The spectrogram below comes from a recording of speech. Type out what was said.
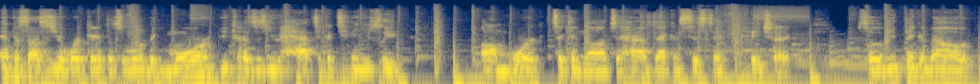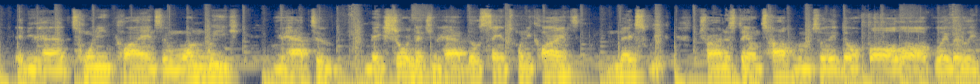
emphasizes your work ethic a little bit more because you have to continuously um, work to can uh, to have that consistent paycheck. So if you think about if you have 20 clients in one week you have to make sure that you have those same 20 clients next week, trying to stay on top of them so they don't fall off, like literally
